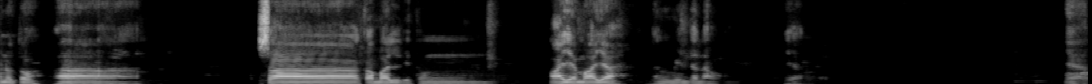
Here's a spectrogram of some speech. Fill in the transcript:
ano to, ah sa kabal itong maya-maya ng Mindanao. Yan. Yan.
